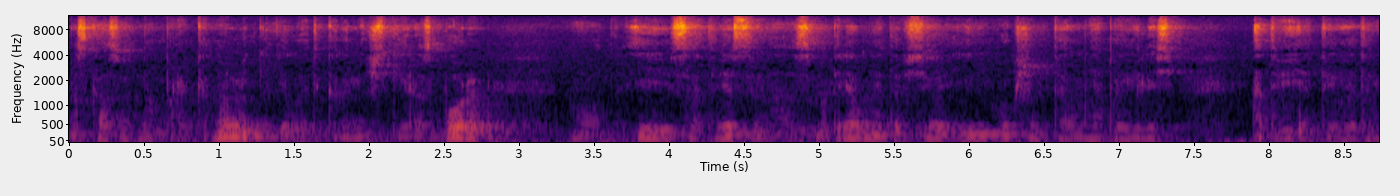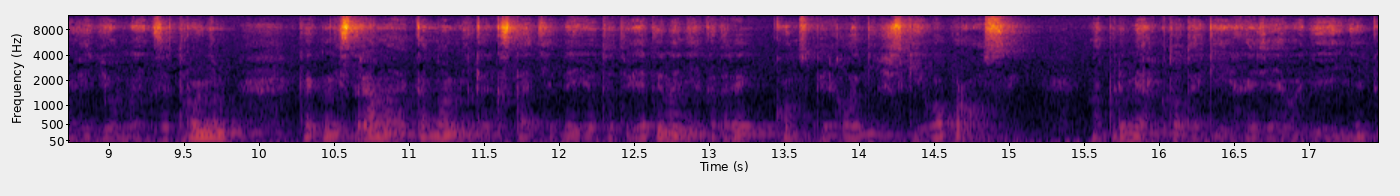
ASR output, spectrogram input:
рассказывают нам про экономику, делают экономические разборы. Вот, и, соответственно, смотрел на это все, и, в общем-то, у меня появились ответы. В этом видео мы их затронем. Как ни странно, экономика, кстати, дает ответы на некоторые конспирологические вопросы. Например, кто такие хозяева денег,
